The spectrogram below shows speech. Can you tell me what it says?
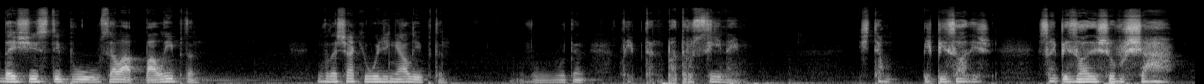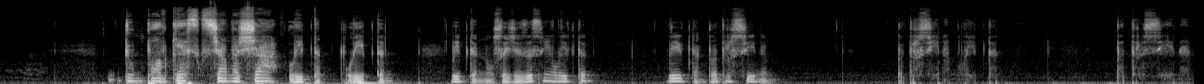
Deixo isso tipo, sei lá, para a Lipton. Vou deixar aqui o olhinho à Lipton. Vou, vou tentar. Lipton, patrocinem-me. Isto é um episódios. São episódios sobre chá de um podcast que se chama Chá Lipton. Lipton? Lipton, não sejas assim, Lipton. Lipton, patrocina-me. Patrocina-me, Lipton. Patrocina-me.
